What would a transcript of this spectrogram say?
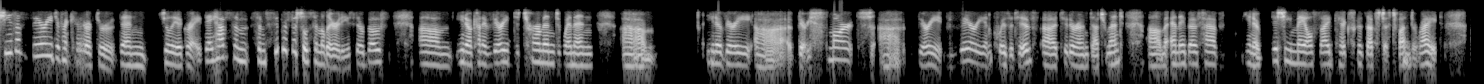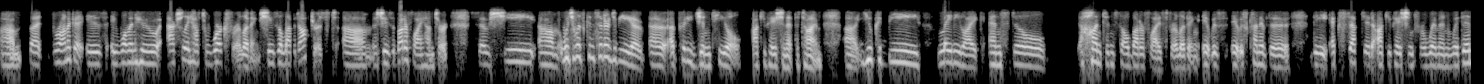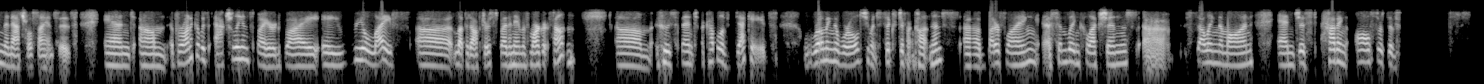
she's a very different character than Julia Gray. They have some some superficial similarities. They're both, um, you know, kind of very determined women. Um, you know, very uh, very smart, uh, very very inquisitive uh, to their own detriment, um, and they both have you know, dishy male sidekicks because that's just fun to write. Um, but Veronica is a woman who actually has to work for a living. She's a lepidopterist. Um, she's a butterfly hunter. So she, um, which was considered to be a, a, a pretty genteel occupation at the time. Uh, you could be ladylike and still hunt and sell butterflies for a living. It was it was kind of the the accepted occupation for women within the natural sciences. And um, Veronica was actually inspired by a real life uh, lepidopterist by the name of Margaret Fountaine, um, who spent a couple of decades roaming the world. She went to six different continents, uh, butterflying, assembling collections, uh, selling them on, and just having all sorts of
